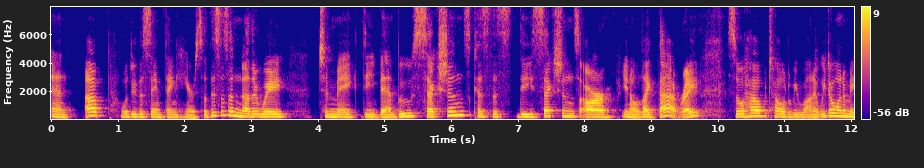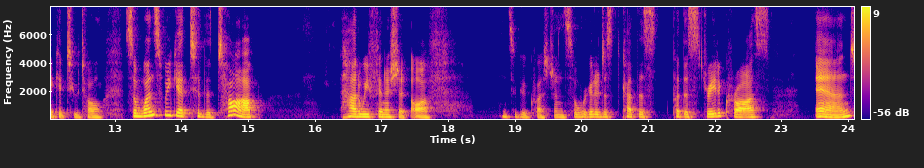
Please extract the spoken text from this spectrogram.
and up. We'll do the same thing here. So this is another way to make the bamboo sections because this the sections are, you know, like that, right? So how tall do we want it? We don't want to make it too tall. So once we get to the top, how do we finish it off? That's a good question. So we're going to just cut this, put this straight across and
